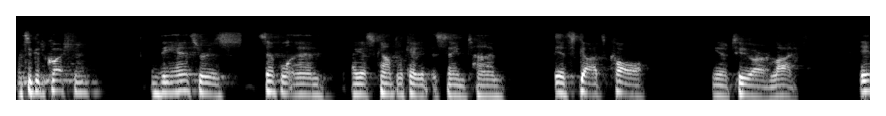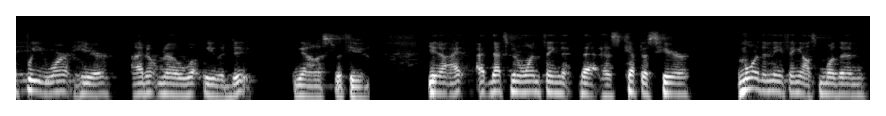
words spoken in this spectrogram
That's a good question. The answer is simple and I guess complicated at the same time. It's God's call you know, to our life. If we weren't here, I don't know what we would do, to be honest with you. You know, I, I, that's been one thing that, that has kept us here more than anything else, more than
